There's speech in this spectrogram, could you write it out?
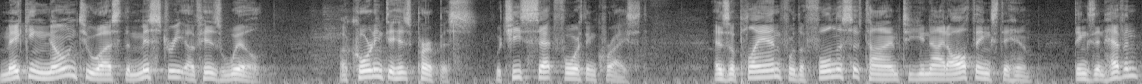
Making known to us the mystery of his will, according to his purpose, which he set forth in Christ, as a plan for the fullness of time to unite all things to him, things in heaven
